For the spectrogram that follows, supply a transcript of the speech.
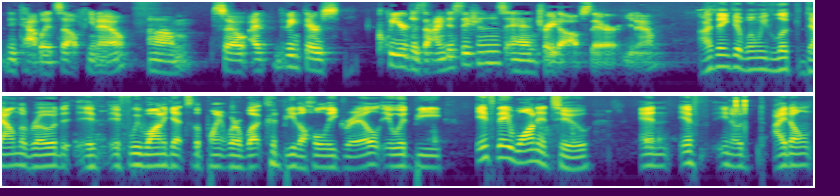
the tablet itself. You know, um, so I think there's clear design decisions and trade offs there. You know, I think that when we look down the road, if if we want to get to the point where what could be the holy grail, it would be if they wanted to, and if you know, I don't,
